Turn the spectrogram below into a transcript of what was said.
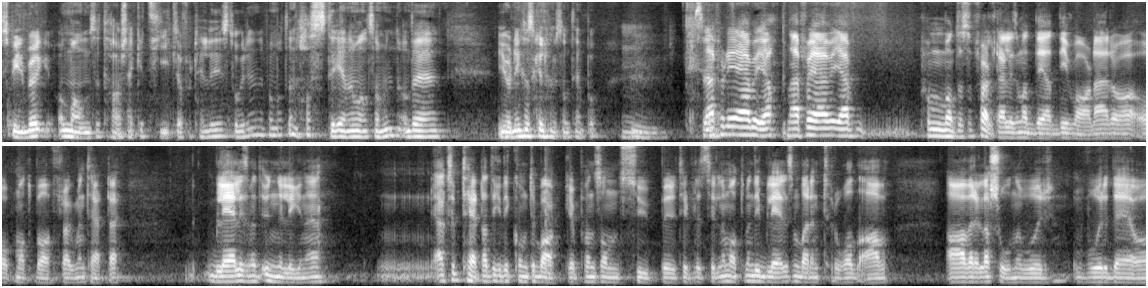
Spielberg og manuset tar seg ikke tid til å fortelle historien. på en måte Den haster gjennom alt sammen, og det gjør det i ganske langsomt tempo. Så, Nei, fordi jeg, ja, nei, for jeg, jeg På en måte så følte jeg liksom at det at de var der og, og på en måte bare fragmenterte, ble liksom et underliggende mm, Jeg aksepterte at ikke de kom tilbake på en sånn supertilfredsstillende måte, men de ble liksom bare en tråd av, av relasjoner hvor, hvor det, å,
